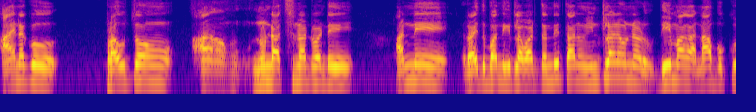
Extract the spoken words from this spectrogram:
ఆయనకు ప్రభుత్వం నుండి వచ్చినటువంటి అన్ని రైతు బంధు ఇట్లా పడుతుంది. తను ఇంట్లోనే ఉన్నాడు. ధీమాగా నా బుక్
